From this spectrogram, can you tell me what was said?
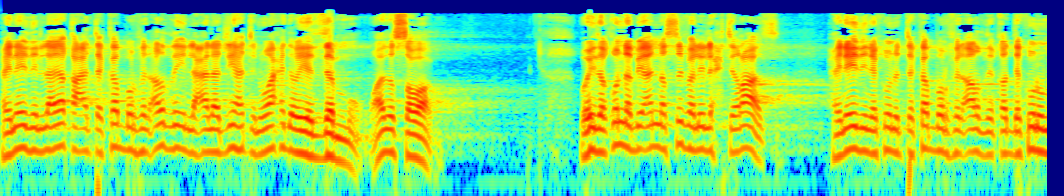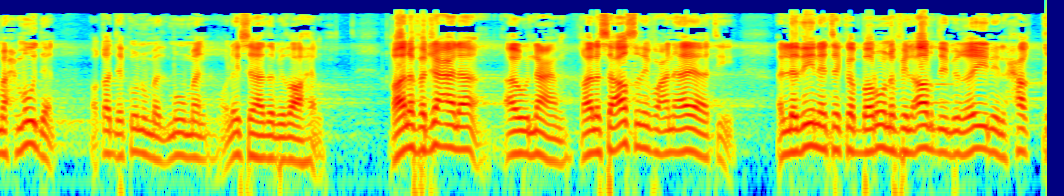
حينئذ لا يقع التكبر في الأرض إلا على جهة واحدة وهي الذم وهذا الصواب. وإذا قلنا بأن الصفة للاحتراز حينئذ يكون التكبر في الأرض قد يكون محمودا وقد يكون مذموما وليس هذا بظاهر. قال فجعل أو نعم قال سأصرف عن آياتي. الذين يتكبرون في الأرض بغير الحق.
